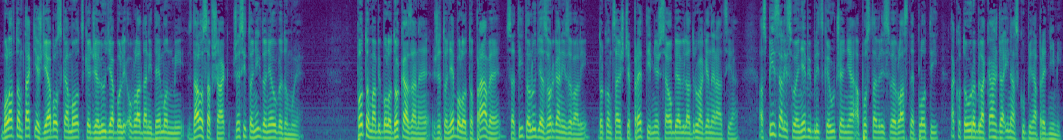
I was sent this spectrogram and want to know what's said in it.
Bola v tom taktiež diabolská moc, keďže ľudia boli ovládaní démonmi, zdalo sa však, že si to nikto neuvedomuje. Potom, aby bolo dokázané, že to nebolo to práve, sa títo ľudia zorganizovali, dokonca ešte predtým, než sa objavila druhá generácia, a spísali svoje nebiblické učenia a postavili svoje vlastné ploty, ako to urobila každá iná skupina pred nimi.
